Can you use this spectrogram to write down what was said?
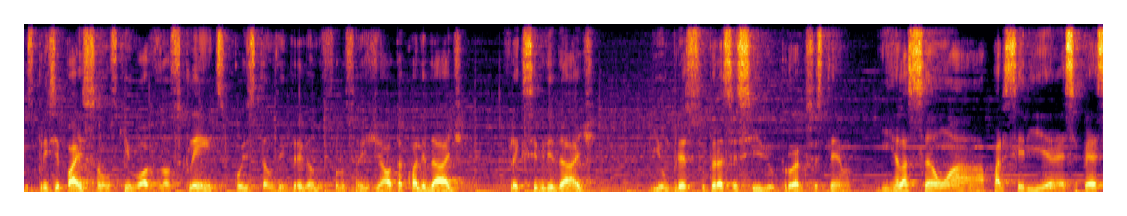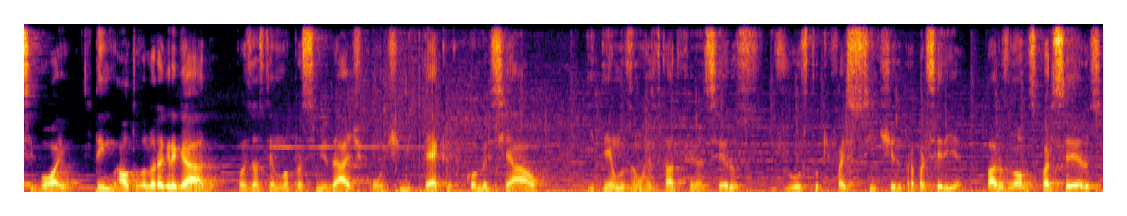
Os principais são os que envolvem os nossos clientes, pois estamos entregando soluções de alta qualidade flexibilidade e um preço super acessível para o ecossistema. Em relação à parceria SPS Boyle, tem alto valor agregado, pois nós temos uma proximidade com o time técnico comercial e temos um resultado financeiro justo que faz sentido para a parceria. Para os novos parceiros,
